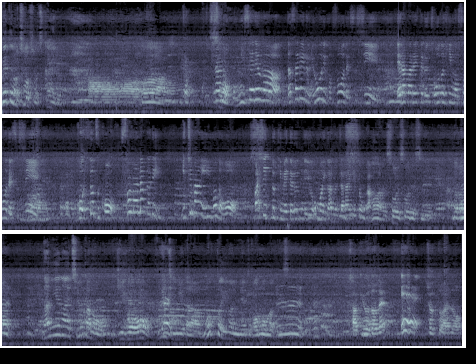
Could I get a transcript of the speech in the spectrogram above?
全ての長所を使える。ああちらのお店では出される料理もそうですし選ばれてる調度品もそうですしこう一つこうその中で一番いいものをバシッと決めてるっていう思いがあるんじゃないでしょうあか。はいそうですそうです。だから、何気ない中華の技法をフレンチに入れたらもっといいのにねとか思うわけです。よ、うん。先ほどねええ。ちょっとあの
